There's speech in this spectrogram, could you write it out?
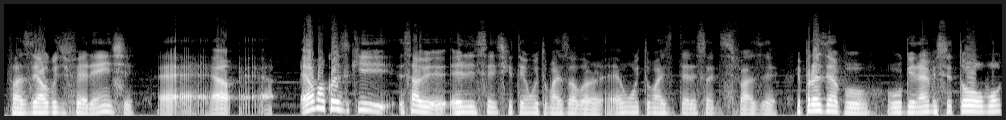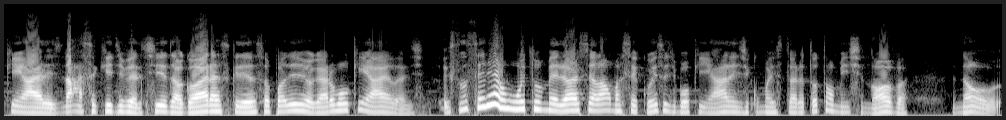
fazer algo diferente é, é, é uma coisa que, sabe, ele sente que tem muito mais valor, é muito mais interessante se fazer. E por exemplo, o Guilherme citou o Monkey Island, nossa que divertido, agora as crianças só podem jogar o Monkey Island. Isso não seria muito melhor, sei lá, uma sequência de Monkey Island com uma história totalmente nova? Não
